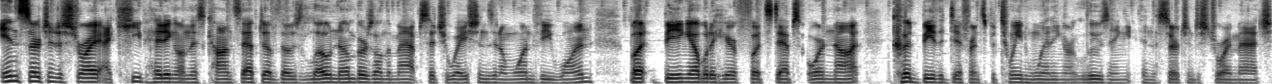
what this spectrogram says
in search and destroy i keep hitting on this concept of those low numbers on the map situations in a 1v1 but being able to hear footsteps or not could be the difference between winning or losing in a search and destroy match.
